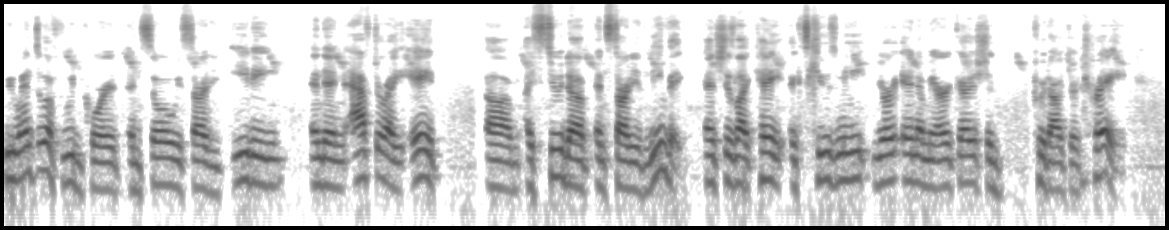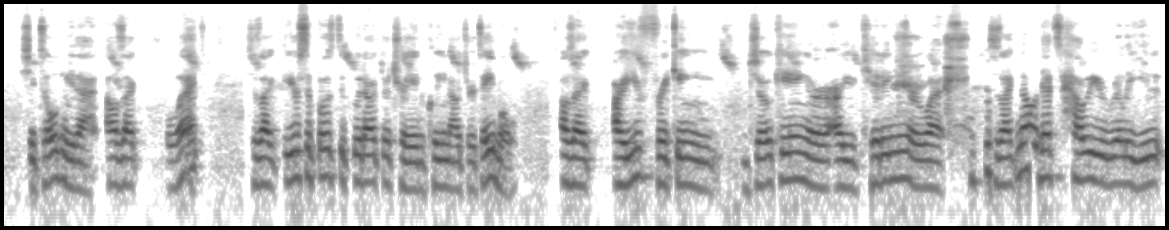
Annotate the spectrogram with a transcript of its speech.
we went to a food court and so we started eating. And then after i ate um, i stood up and started leaving. And she's like hey excuse me you're in america you should put out your tray. She told me that. I was like what she's like you're supposed to put out your tray and clean out your table. I was like are you freaking joking or are you kidding me or what? She's like no that's how you really you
